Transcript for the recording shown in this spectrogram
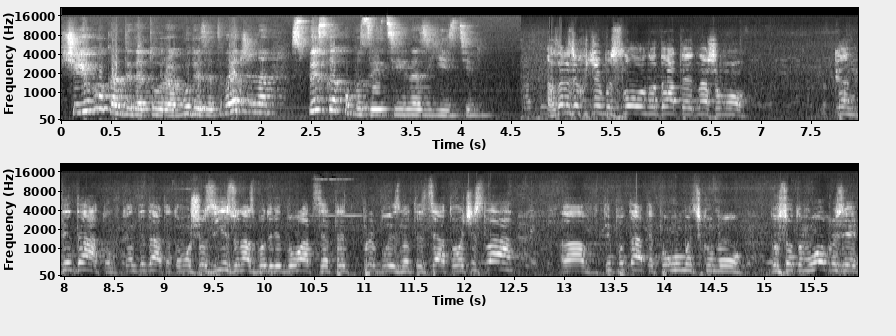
що його кандидатура буде затверджена в списках опозиції на з'їзді. А зараз я хотів би слово надати нашому кандидату в кандидати, тому що з'їзд у нас буде відбуватися приблизно 30 числа в депутати по Уманському 200 окрузі.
